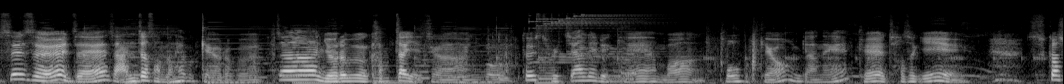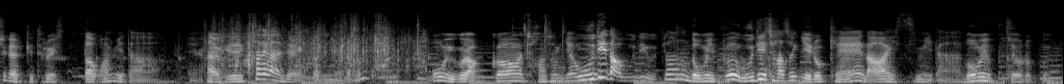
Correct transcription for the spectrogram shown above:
슬슬 이제 앉아서 한번 해볼게요 여러분 짠 여러분 갑자기 제가 이거 토이스토리 젤리를 이렇게 한번 먹어볼게요 여기 안에 이렇게 자석이 수가수가 이렇게 들어있다고 합니다 자 여기 카드가 하나 들어있거든요 여러분 오 이거 약간 자석이야? 우디다 우디 우디. 아, 너무 이쁜 우디 자석이 이렇게 나와 있습니다. 너무 예쁘죠 여러분?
